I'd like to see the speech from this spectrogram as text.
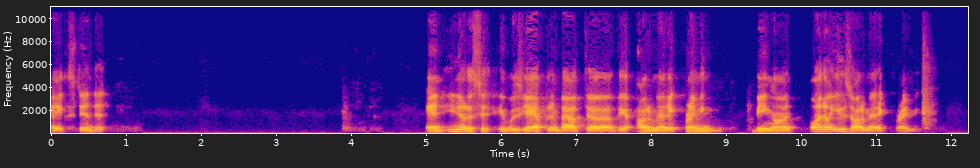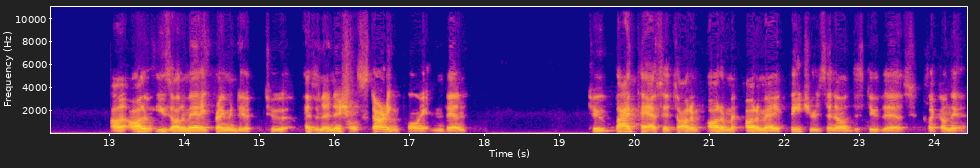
and extend it. And you notice it, it was yapping about uh, the automatic framing being on. Well, I don't use automatic framing. I'll, use automatic framing to, to as an initial starting point, and then to bypass its autom, autom, automatic features, then I'll just do this. Click on the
